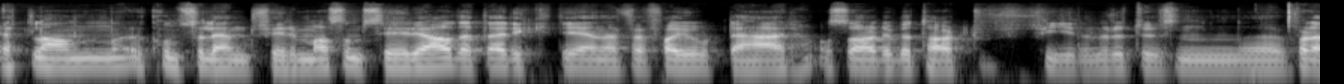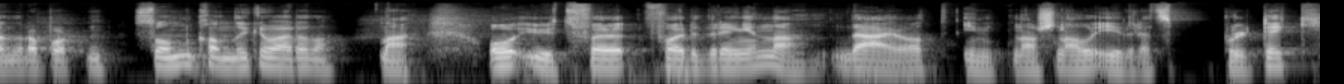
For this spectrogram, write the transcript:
et eller annet konsulentfirma som sier ja, dette er riktig, NFF har gjort det her, og så har de betalt 400 000 for den rapporten. Sånn kan det ikke være, da. Nei, Og utfordringen, da, det er jo at internasjonal idrettspolitikk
